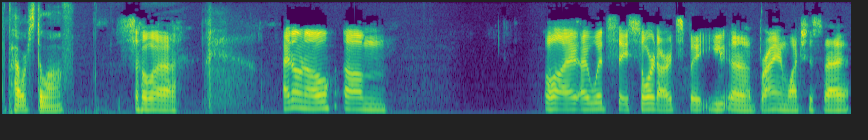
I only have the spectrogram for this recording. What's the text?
The power's still off. so uh I don't know. Um well I, I would say sword arts, but you uh Brian watches that.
